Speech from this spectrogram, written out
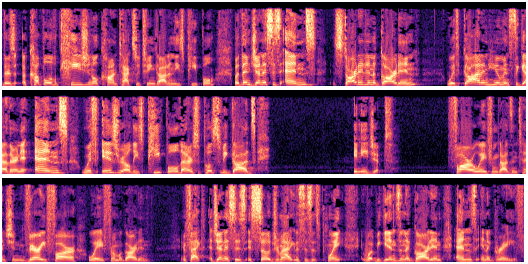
there's a couple of occasional contacts between God and these people. But then Genesis ends, started in a garden with God and humans together, and it ends with Israel, these people that are supposed to be God's, in Egypt. Far away from God's intention, very far away from a garden. In fact, Genesis is so dramatic. This is its point. What begins in a garden ends in a grave.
